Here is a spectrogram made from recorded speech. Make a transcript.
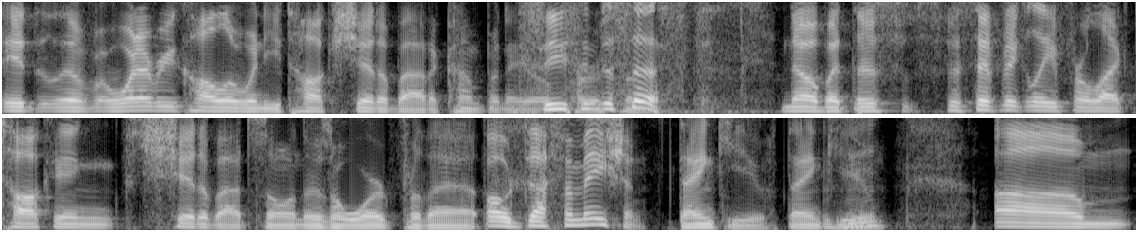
it, uh, whatever you call it when you talk shit about a company. Or a Cease and desist. No, but there's specifically for like talking shit about someone. There's a word for that. Oh, defamation. Thank you, thank you. Mm-hmm. Um,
